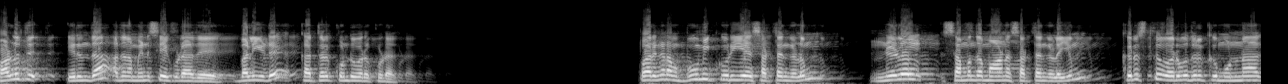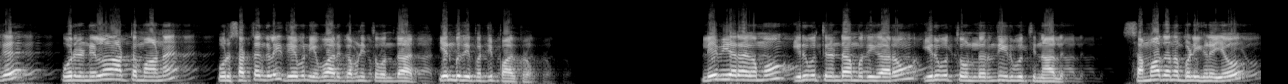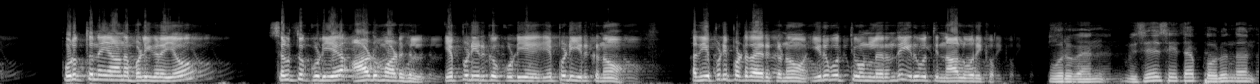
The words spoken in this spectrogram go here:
பழுது இருந்தா அதை நம்ம என்ன செய்யக்கூடாது? பலியிட கத்தர் கொண்டு வரக்கூடாது. பாருங்க நம்ம பூமிக்குரிய சட்டங்களும் நிழல் சம்பந்தமான சட்டங்களையும் கிறிஸ்து வருவதற்கு முன்னாக ஒரு நிலநாட்டமான ஒரு சட்டங்களை தேவன் எவ்வாறு கவனித்து வந்தார் என்பதை பற்றி பார்க்கிறோம். லேவியராகமோ இருபத்தி ரெண்டாம் அதிகாரம் இருபத்தி ஒண்ணுல இருந்து இருபத்தி நாலு சமாதான பலிகளையோ பொருத்தனையான பலிகளையோ செலுத்தக்கூடிய ஆடு மாடுகள் எப்படி இருக்கக்கூடிய எப்படி இருக்கணும்? அது எப்படிப்பட்டதா இருக்கணும்? இருபத்தி ஒண்ணுல இருந்து இருபத்தி நாலு வரைக்கும். ஒருவன் விசேஷித்த பொருந்தன்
